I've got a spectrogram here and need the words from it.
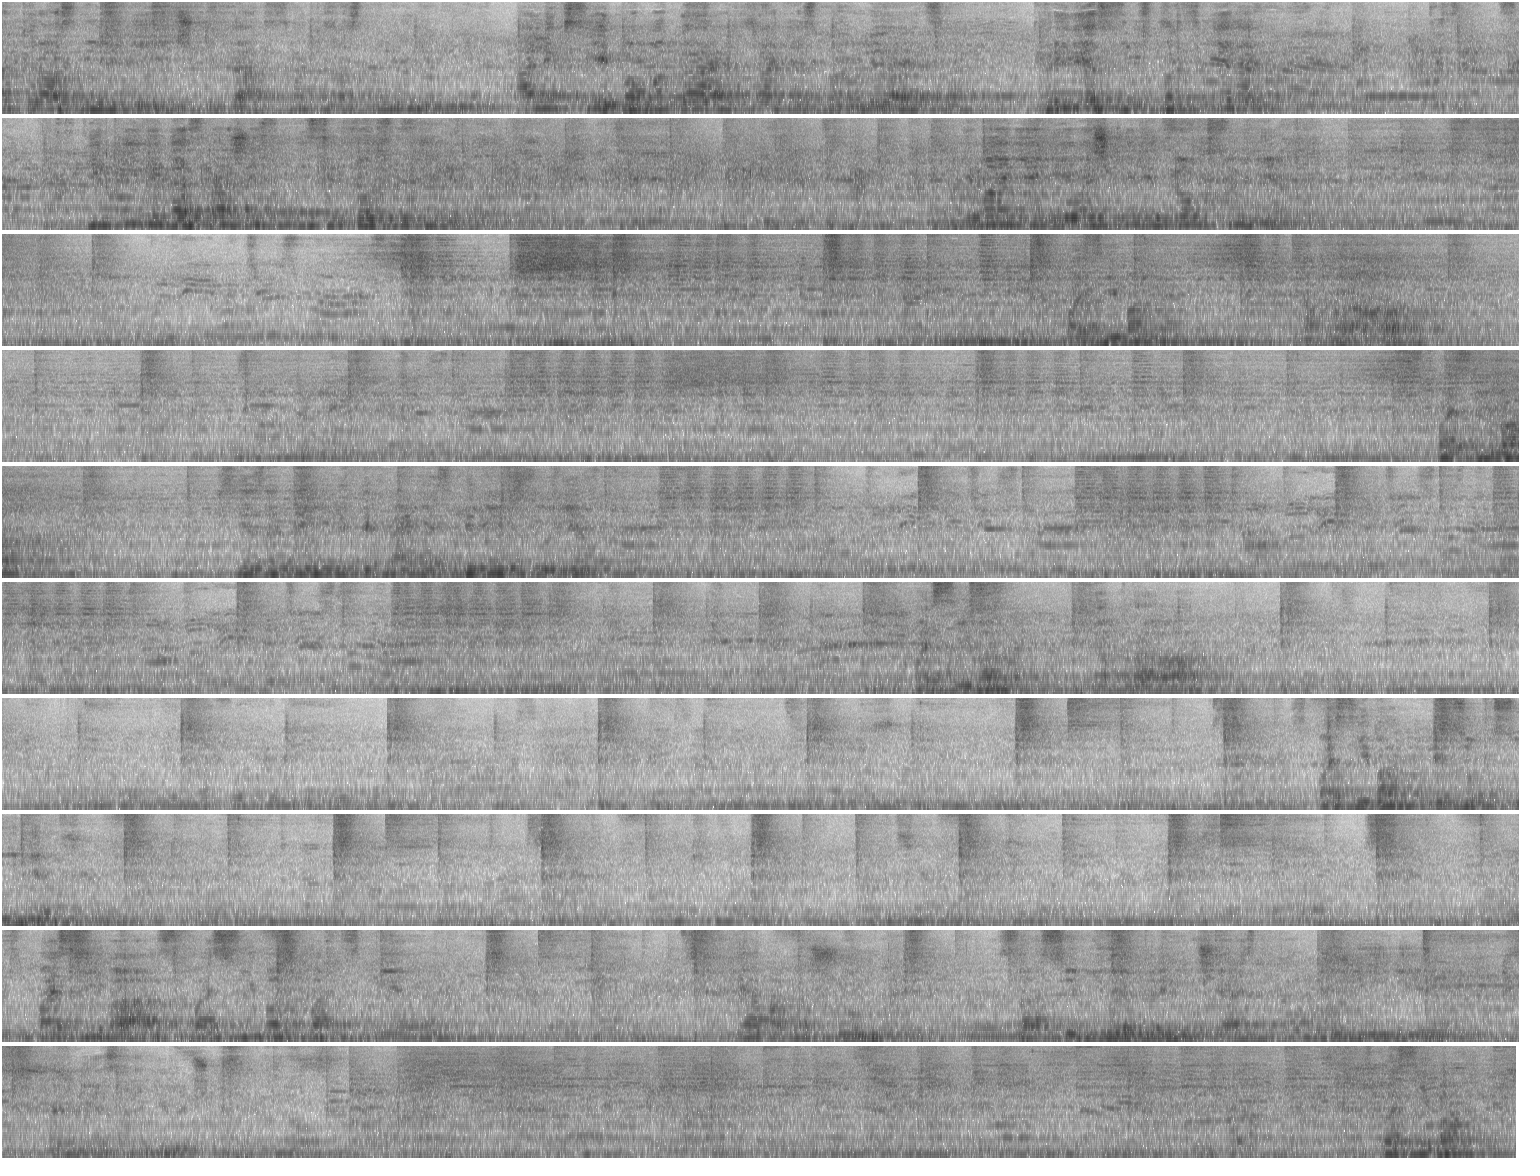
на красную линеечку, да, на красную линию. Алексей помогает, Катя справляется. Приветствую спортсменок. Бикини до 163 сантиметров. Внимание, девочки, лицом к судьям. Спасибо. Направо. Спасибо. Все затаили дыхание спиной к судьям. Спасибо. Направо. Спасибо. Лицом к судьям. Спасибо, спасибо спортсменам. Я попрошу э, за судьей при участникам в линии на место, пожалуйста. Спасибо.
